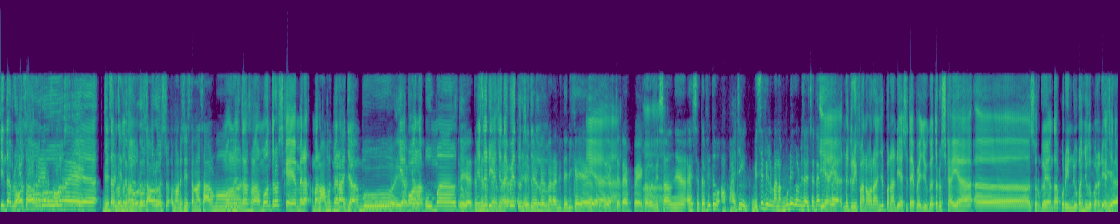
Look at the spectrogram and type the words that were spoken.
Cinta Oh, sore, Brontosaurus. sore. Iya, biasa Cinta cinta Brontosaurus, Brontosaurus terus manusia setengah salmon Manusia Salmon terus kayak merah Mamut Merah Jambu, Iya, iya, Koala film. Kumal tuh. Iya, itu Biasa di SCTV tuh di eh, situ tuh. film-film Raditya Dika ya, Iya. itu FCTP. Kalau Ah. misalnya eh SCTV itu apa aja? Biasanya film anak muda kalau misalnya SCTV Iya apa iya, ya? Negeri Van Orange pernah di SCTV juga terus kayak eh Surga yang tak kurindukan juga pernah di Iya, juga.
